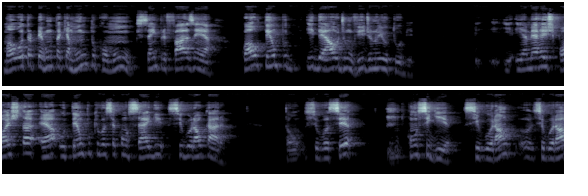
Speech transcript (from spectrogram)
Uma outra pergunta que é muito comum, que sempre fazem é: qual o tempo ideal de um vídeo no YouTube? E, e a minha resposta é o tempo que você consegue segurar o cara. Então, se você conseguir segurar, segurar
